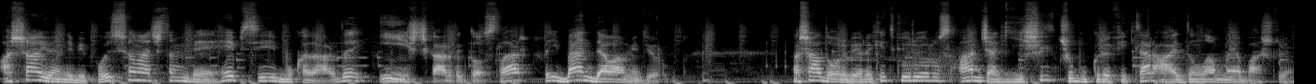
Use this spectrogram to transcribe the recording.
aşağı yönde bir pozisyon açtım ve hepsi bu kadardı. İyi iş çıkardık dostlar. Ben devam ediyorum. Aşağı doğru bir hareket görüyoruz ancak yeşil çubuk grafikler aydınlanmaya başlıyor.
